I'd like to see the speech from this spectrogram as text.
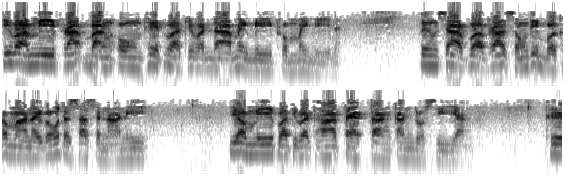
ที่ว่ามีพระบางองค์เทศว่าเทวดาไม่มีพรหมไม่มีนะเพิ่งทราบว่าพระสงฆ์ที่บวชเข้ามาในพระพุทธศาสนานี้ ย่อมมีปฏิปทาแตกต่างกันอยู่สี่อย่าง คือ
